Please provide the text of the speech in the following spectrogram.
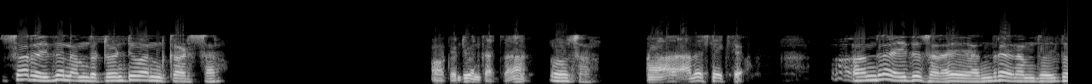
ಸರ್ ಇದು ನಮ್ದು twenty one card sir twenty one ಕಾರ್ಡ್ಸಾ ಹ್ಞೂ ಸರ್. ಅದೇ ಸ್ಟೇಕ್ಸ್ ಅಂದ್ರೆ ಇದು ಸರ್ ಅಂದ್ರೆ ನಮ್ದು ಇದು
